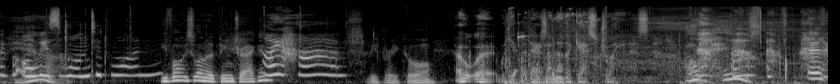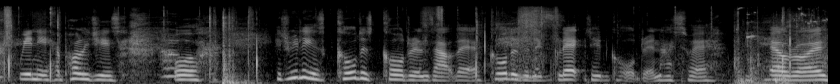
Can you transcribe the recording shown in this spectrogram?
I've always wanted one. You've always wanted a pink dragon? I have. That'd be pretty cool. Oh, uh, yeah, there's another guest joining us now. Oh, hey. Uh, Winnie, apologies. Oh, it really is cold as cauldrons out there. Cold as a neglected cauldron, I swear. Elroy,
